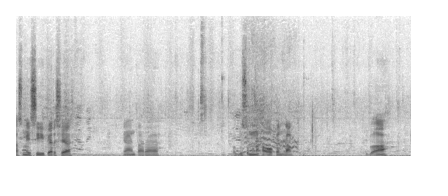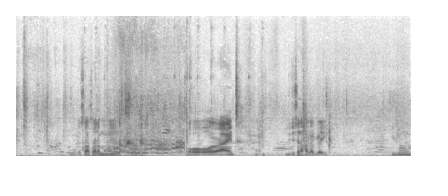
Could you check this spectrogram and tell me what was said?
Tapos may zipper siya. Yan para pag gusto mo naka-open lang. Diba? Sasara mo ngayon. Alright. Dito siya nakalagay. Yun.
